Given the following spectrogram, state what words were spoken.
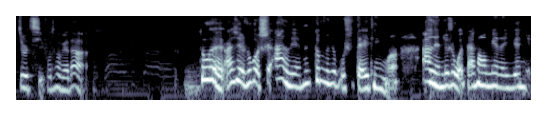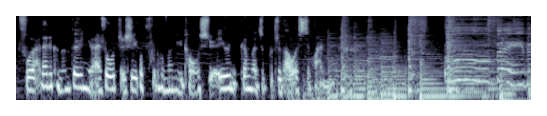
就是起伏特别大。对，而且如果是暗恋，那根本就不是 dating 了。暗恋就是我单方面的约你出来，但是可能对于你来说，我只是一个普通的女同学，因为你根本就不知道我喜欢你。Baby,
